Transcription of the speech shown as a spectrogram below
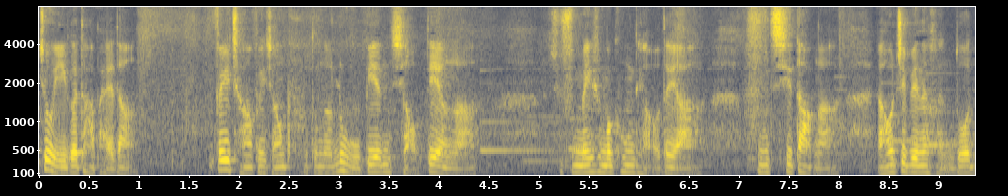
就一个大排档，非常非常普通的路边小店啊，就是没什么空调的呀，夫妻档啊，然后这边的很多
